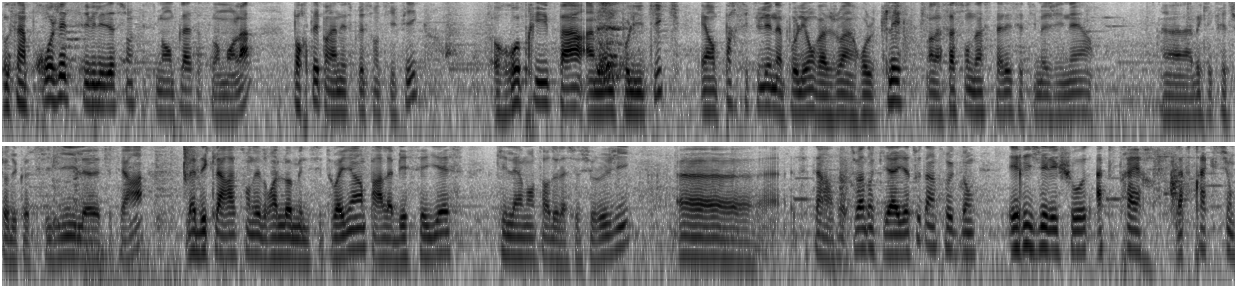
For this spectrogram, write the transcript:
Donc c'est un projet de civilisation qui se met en place à ce moment-là, porté par un esprit scientifique, repris par un monde politique, et en particulier Napoléon va jouer un rôle clé dans la façon d'installer cet imaginaire euh, avec l'écriture du Code civil, euh, etc. La Déclaration des droits de l'homme et des citoyens par l'abbé Sieyès, qui est l'inventeur de la sociologie, euh, etc. Tu vois, donc il y, a- il y a tout un truc. Donc ériger les choses, abstraire, l'abstraction.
